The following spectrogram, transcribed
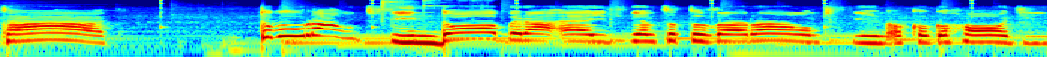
tak. To był Roundfin. Dobra, ej, wiem co to za Roundfin. O kogo chodzi.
